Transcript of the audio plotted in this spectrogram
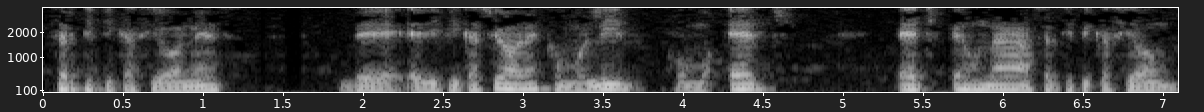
certificaciones de edificaciones como LEED, como EDGE. EDGE es una certificación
